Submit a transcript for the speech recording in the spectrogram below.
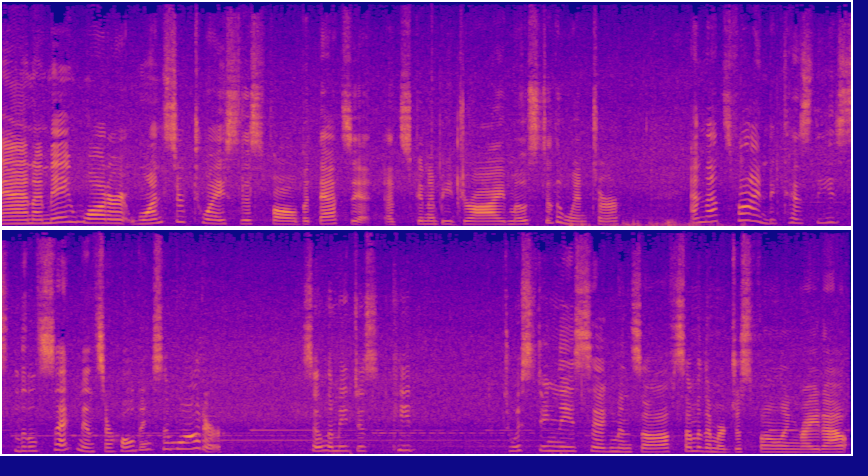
And I may water it once or twice this fall, but that's it. It's going to be dry most of the winter. And that's fine because these little segments are holding some water. So let me just keep twisting these segments off. Some of them are just falling right out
